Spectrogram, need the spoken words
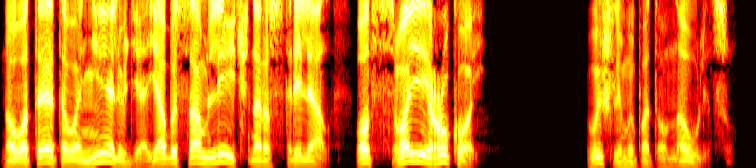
Но вот этого нелюдя я бы сам лично расстрелял, вот своей рукой. Вышли мы потом на улицу,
